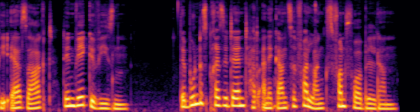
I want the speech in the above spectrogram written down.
wie er sagt, den Weg gewiesen. Der Bundespräsident hat eine ganze Phalanx von Vorbildern.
